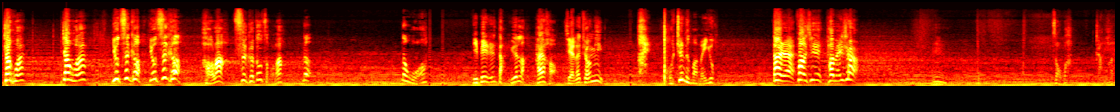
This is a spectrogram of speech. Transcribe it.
张环，张环，有刺客，有刺客！好了，刺客都走了。那，那我，你被人打晕了，还好捡了条命。嗨，我真他妈没用。大人放心，他没事。走吧，长官，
